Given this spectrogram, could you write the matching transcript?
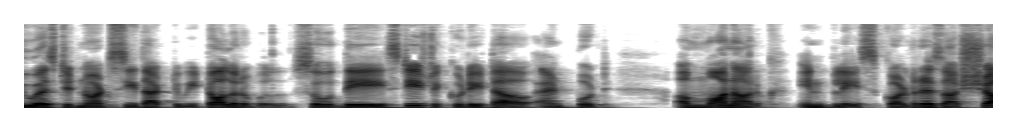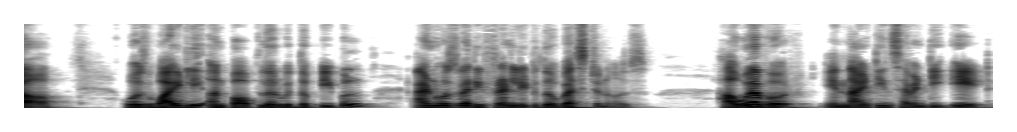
US did not see that to be tolerable. So they staged a coup d'etat and put a monarch in place called Reza Shah, who was widely unpopular with the people and was very friendly to the Westerners. However, in 1978,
